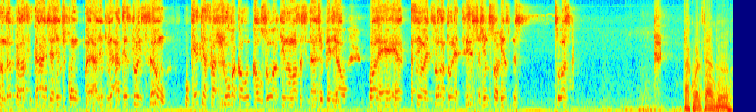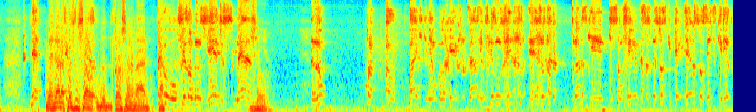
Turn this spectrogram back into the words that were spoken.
andando pela cidade, a gente, com, a gente vê a destruição, o que que essa chuva causou aqui na nossa cidade imperial. Olha, é, é assim, é desolador, é triste, a gente só vê as pessoas Está cortando. É, Melhor a posição do, do celular. Tá? Eu fiz alguns vídeos, né? Sim. Não para like, que nem eu coloquei aqui, eu fiz uns vídeos é, justamente que, que são filhos dessas pessoas que perderam seus entes queridos.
